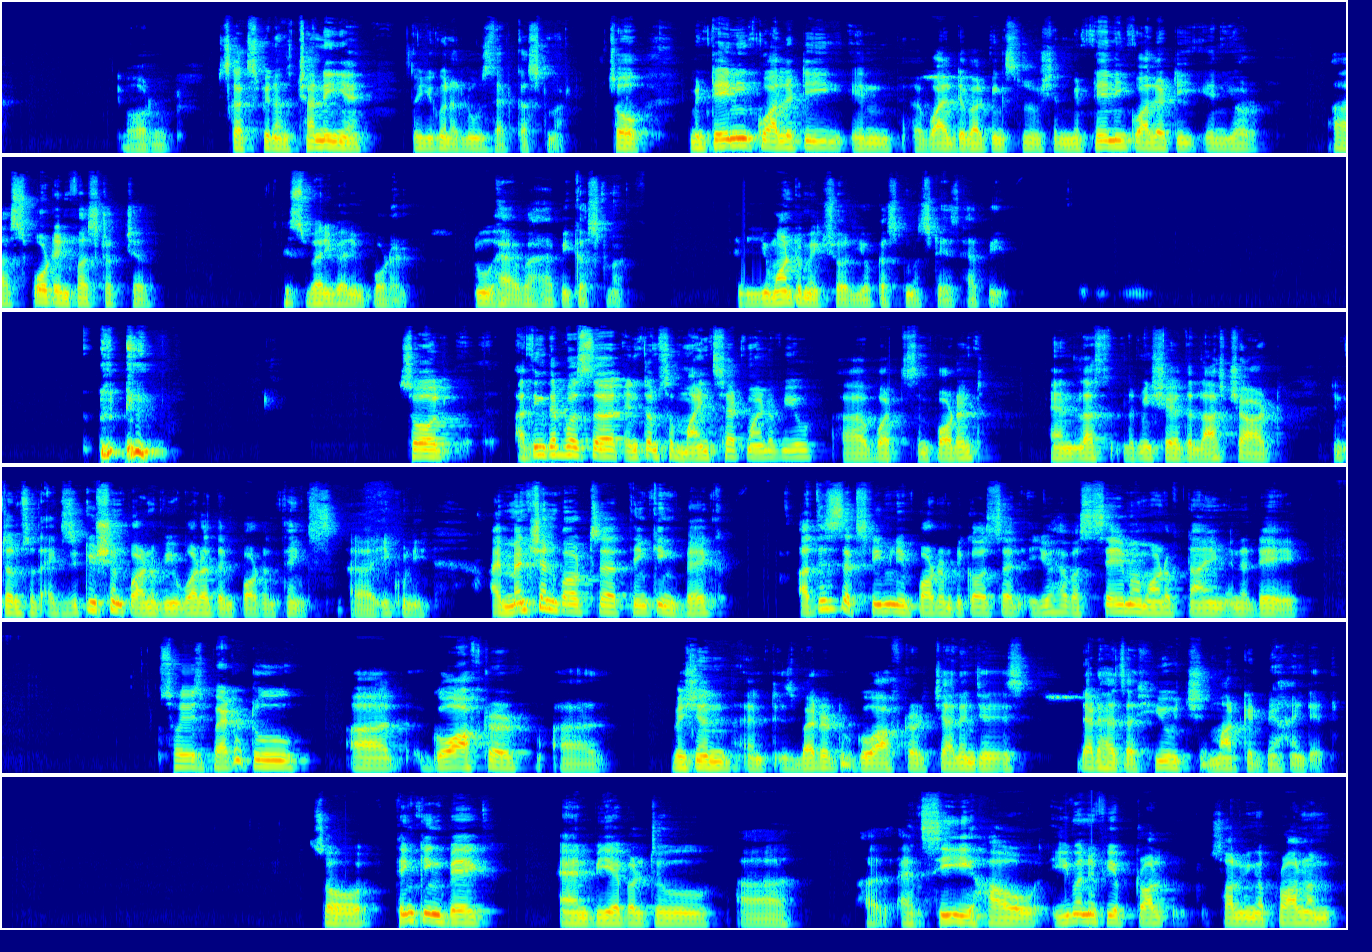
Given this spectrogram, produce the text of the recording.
और उसका एक्सपीरियंस अच्छा नहीं है तो you gonna lose that customer so maintaining quality in uh, while developing solution maintaining quality in your uh, sport infrastructure is very very important to have a happy customer and you want to make sure your customer stays happy so I think that was uh, in terms of mindset point of view, uh, what's important. And last, let me share the last chart in terms of the execution point of view. What are the important things uh, equally? I mentioned about uh, thinking big. Uh, this is extremely important because uh, you have a same amount of time in a day. So it's better to go after vision and it's better to go after challenges that has a huge market behind it. So thinking big and be able to uh, and see how even if you're solving a problem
